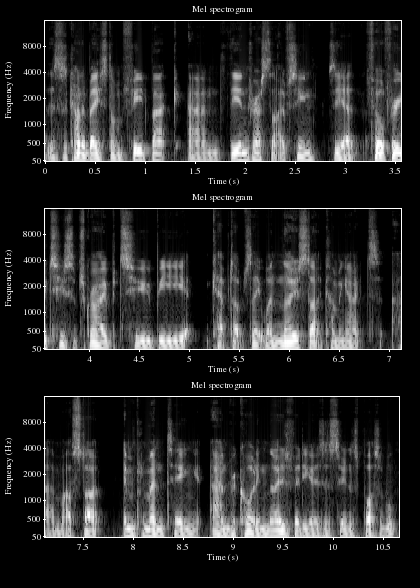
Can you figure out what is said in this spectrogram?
This is kind of based on feedback and the interest that I've seen. So yeah, feel free to subscribe to be kept up to date when those start coming out. Um, I'll start implementing and recording those videos as soon as possible.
